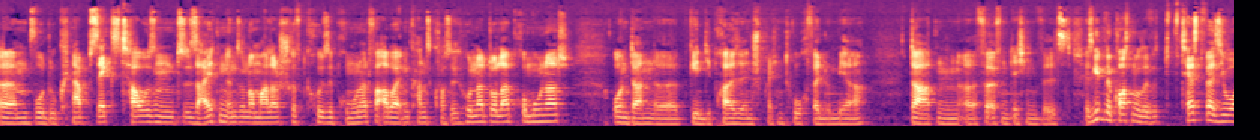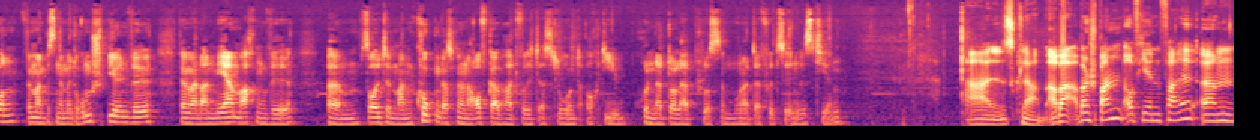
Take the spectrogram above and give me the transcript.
ähm, wo du knapp 6000 Seiten in so normaler Schriftgröße pro Monat verarbeiten kannst, kostet 100 Dollar pro Monat. Und dann äh, gehen die Preise entsprechend hoch, wenn du mehr Daten äh, veröffentlichen willst. Es gibt eine kostenlose Testversion, wenn man ein bisschen damit rumspielen will. Wenn man dann mehr machen will, ähm, sollte man gucken, dass man eine Aufgabe hat, wo sich das lohnt, auch die 100 Dollar plus im Monat dafür zu investieren. Alles klar. Aber, aber spannend auf jeden Fall. Ähm,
